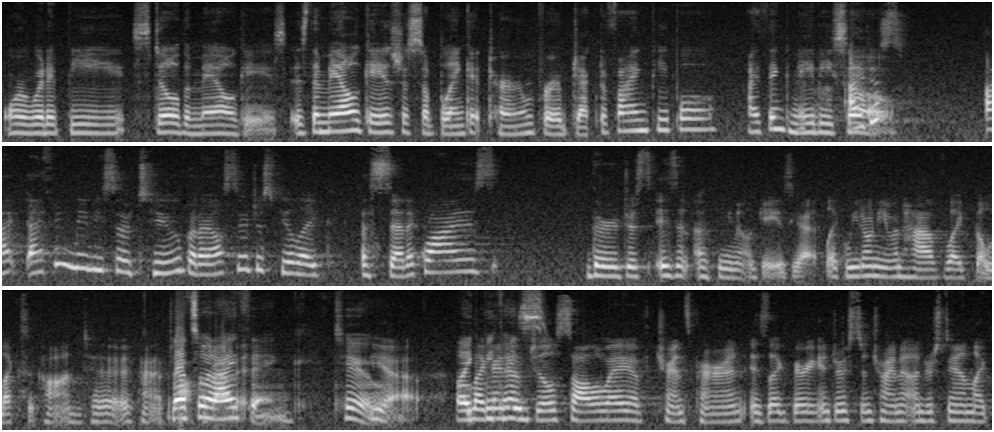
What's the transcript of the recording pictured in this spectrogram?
or would it be still the male gaze? Is the male gaze just a blanket term for objectifying people? I think maybe so. I just, I, I think maybe so too, but I also just feel like aesthetic wise, there just isn't a female gaze yet. Like we don't even have like the lexicon to kind of. That's what I it. think too. Yeah, like, like, I know because Jill Soloway of Transparent is like very interested in trying to understand like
